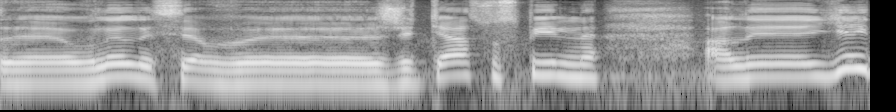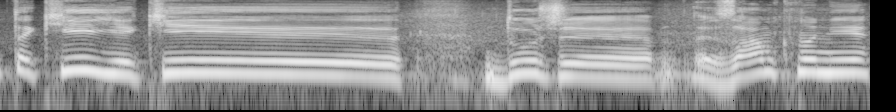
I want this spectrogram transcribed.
е, влилися в е, життя суспільне. Але є й такі, які дуже замкнені.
